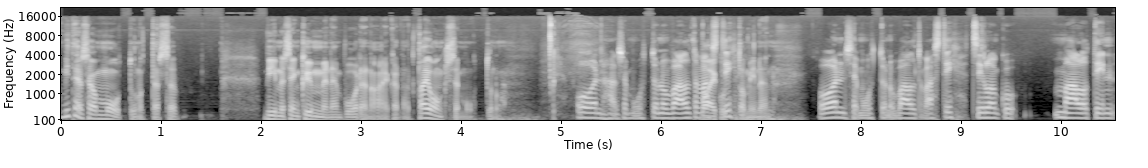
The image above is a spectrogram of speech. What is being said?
Miten se on muuttunut tässä viimeisen kymmenen vuoden aikana, tai onko se muuttunut? Onhan se muuttunut valtavasti. Vaikuttaminen. On se muuttunut valtavasti. Silloin kun mä aloitin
